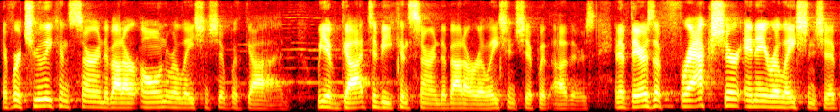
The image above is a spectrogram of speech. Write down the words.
if we're truly concerned about our own relationship with God, we have got to be concerned about our relationship with others. And if there's a fracture in a relationship,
